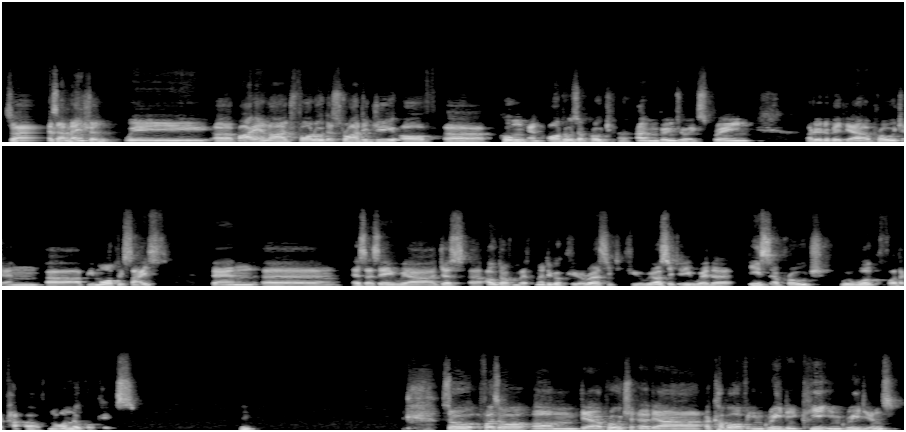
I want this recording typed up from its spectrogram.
So as I mentioned, we uh, by and large follow the strategy of uh, and Otto's approach. I'm going to explain a little bit their approach and uh, be more precise. Then, uh, as I say, we are just uh, out of mathematical curiosity, curiosity whether this approach will work for the non-local case. So first of all, um, their approach, uh, there are a couple of ingredient, key ingredients.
